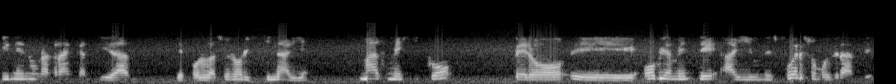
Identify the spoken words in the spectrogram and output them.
tienen una gran cantidad de población originaria, más México, pero eh, obviamente hay un esfuerzo muy grande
